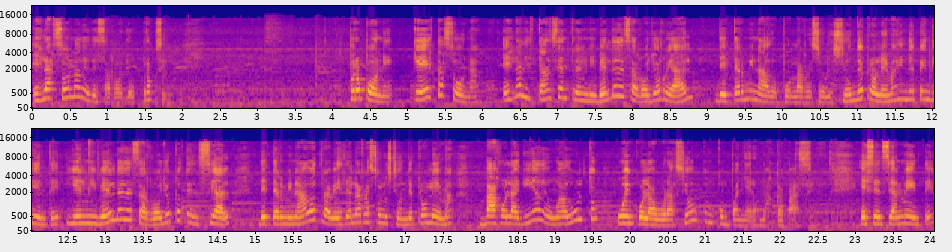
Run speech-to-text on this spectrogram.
es la zona de desarrollo próximo. Propone que esta zona es la distancia entre el nivel de desarrollo real determinado por la resolución de problemas independientes y el nivel de desarrollo potencial determinado a través de la resolución de problemas bajo la guía de un adulto o en colaboración con compañeros más capaces. Esencialmente,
